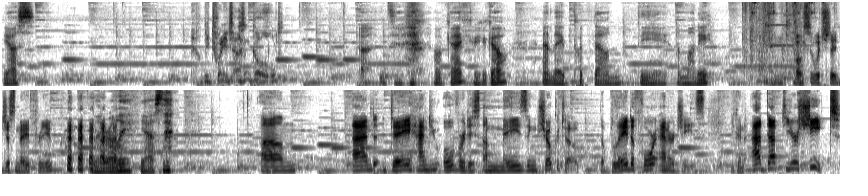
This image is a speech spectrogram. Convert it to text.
Yes. It'll be twenty thousand gold. Uh, okay, here you go. And they put down the the money. Most of which they just made for you. Literally, yes. Um, and they hand you over this amazing Chokuto, the Blade of Four Energies. You can add that to your sheet.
